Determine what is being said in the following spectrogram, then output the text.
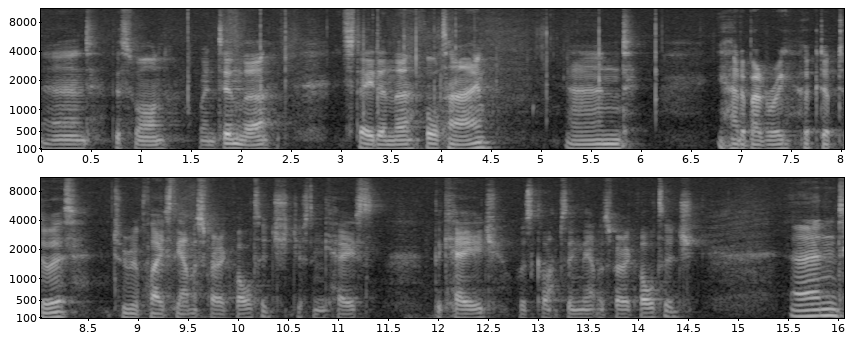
And this one went in there stayed in there full time and it had a battery hooked up to it to replace the atmospheric voltage just in case the cage was collapsing the atmospheric voltage. And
